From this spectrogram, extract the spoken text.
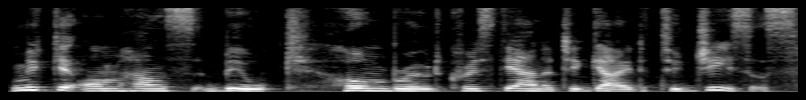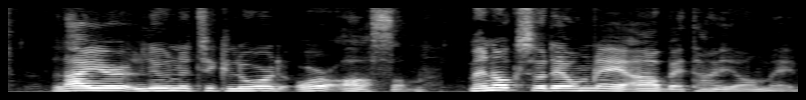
mycket om hans bok Homebrewed Christianity Guide to Jesus. Liar, Lunatic Lord or Awesome. Men också det om det arbete han gör med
